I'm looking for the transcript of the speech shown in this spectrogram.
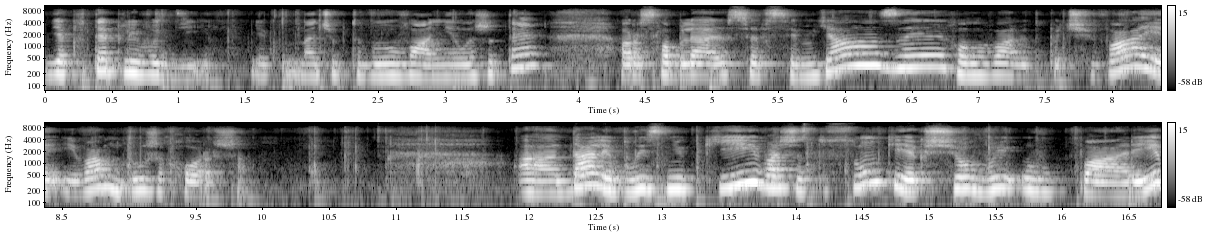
як, в теплій воді, як начебто ви у ванні лежите, розслабляються всі м'язи, голова відпочиває і вам дуже хороше. А далі близнюки, ваші стосунки, якщо ви у парі,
